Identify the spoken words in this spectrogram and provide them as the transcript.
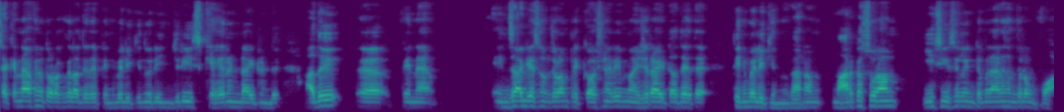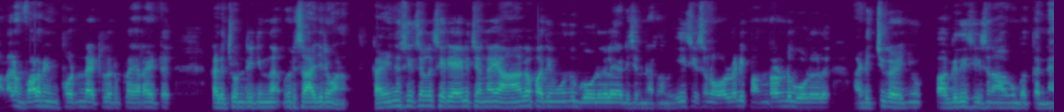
സെക്കൻഡ് ഹാഫിന് തുടക്കത്തിൽ അദ്ദേഹത്തെ പിൻവലിക്കുന്ന ഒരു ഇഞ്ചുറി സ്കെയർ ഉണ്ടായിട്ടുണ്ട്. അത് പിന്നെ ഇൻസാഗിയെ സംബന്ധിച്ചോളം പ്രിക്കോഷണറി മെഷറായിട്ട് അദ്ദേഹത്തെ പിൻവലിക്കുന്നു. കാരണം മാർക്കസ് തുറാം ഈ സീസണിൽ ഇന്റർമിലാനെ സംബന്ധിച്ചിടത്തോളം വളരെ വളരെ ഇമ്പോർട്ടന്റ് ആയിട്ടുള്ള ഒരു പ്ലെയർ ആയിട്ട് കളിച്ചുകൊണ്ടിരിക്കുന്ന ഒരു സാഹചര്യമാണ്. കഴിഞ്ഞ സീസണിൽ ശരിയായാലും ചങ്ങായി ആകെ പതിമൂന്ന് ഗോളുകളെ അടിച്ചിട്ടുണ്ടായിരുന്നു ഈ സീസണിൽ ഓൾറെഡി പന്ത്രണ്ട് ഗോളുകൾ അടിച്ചു കഴിഞ്ഞു പകുതി സീസൺ ആകുമ്പോൾ തന്നെ.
